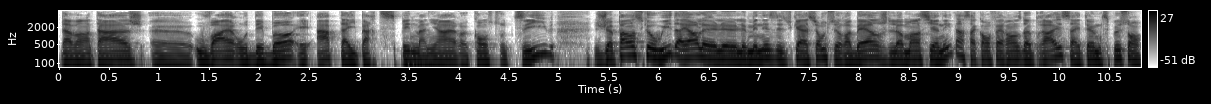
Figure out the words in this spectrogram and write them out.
davantage euh, ouverts au débat et aptes à y participer de manière euh, constructive. Je pense que oui. D'ailleurs, le, le, ministre de l'Éducation, M. Roberge, l'a mentionné dans sa conférence de presse. Ça a été un petit peu son,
